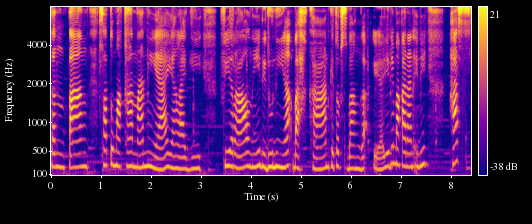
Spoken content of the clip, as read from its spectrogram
tentang satu makanan ya yang lagi viral nih di dunia bahkan kita harus bangga ya. Jadi makanan ini khas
